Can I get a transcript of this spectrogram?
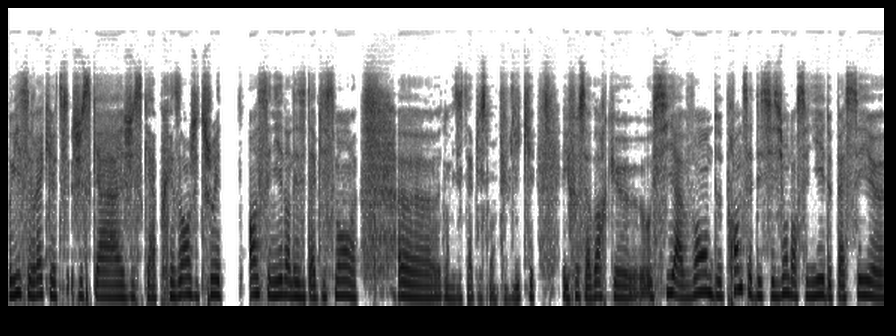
Oui, c'est vrai que jusqu'à jusqu'à présent, j'ai toujours enseigné dans des établissements euh, dans des établissements publics. Il faut savoir que aussi avant de prendre cette décision d'enseigner et de passer euh,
